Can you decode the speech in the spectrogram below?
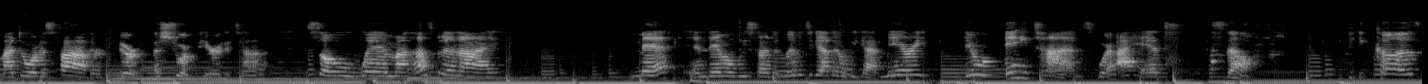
my daughter's father for a short period of time. So when my husband and I met, and then when we started living together and we got married, there were many times where I had myself because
